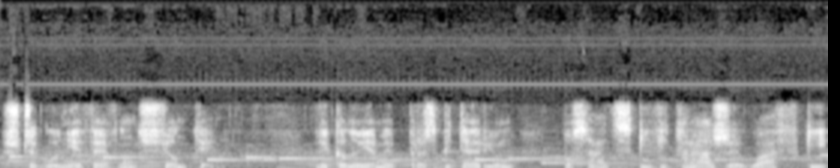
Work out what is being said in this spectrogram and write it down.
szczególnie wewnątrz świątyni. Wykonujemy prezbiterium, posadzki, witraże, ławki,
